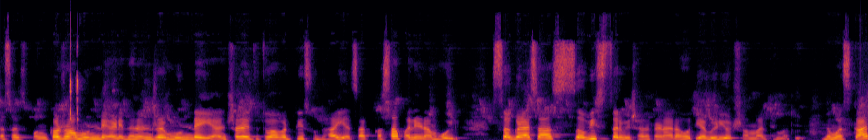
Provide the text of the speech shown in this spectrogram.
तसंच पंकजा मुंडे आणि धनंजय मुंडे यांच्या नेतृत्वावरती सुद्धा याचा कसा परिणाम होईल? सगळ्याचा सविस्तर विचार करणार आहोत या व्हिडिओच्या माध्यमातून. नमस्कार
